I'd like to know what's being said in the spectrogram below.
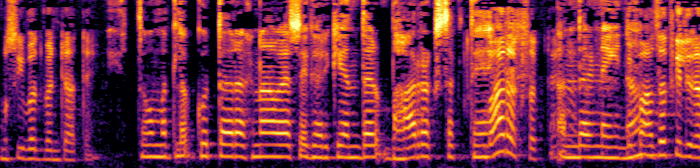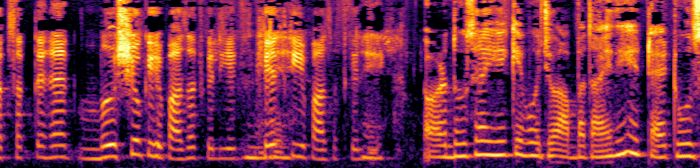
مصیبت بن جاتے ہیں۔ تو مطلب کتا رکھنا ویسے گھر کے اندر باہر رکھ سکتے ہیں باہر رکھ سکتے ہیں۔ اندر نہیں نا۔ حفاظت کے لیے رکھ سکتے ہیں۔ مویشیوں کی حفاظت کے لیے جی۔ کھیت کی حفاظت کے لیے۔ جی۔ اور دوسرا یہ کہ وہ جو آپ بتائے تھے ٹیٹوز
